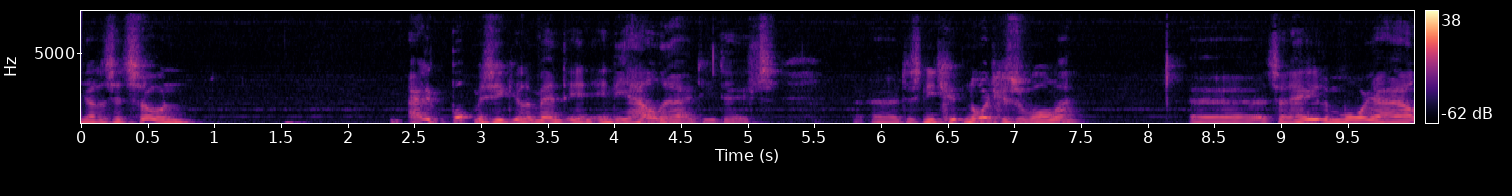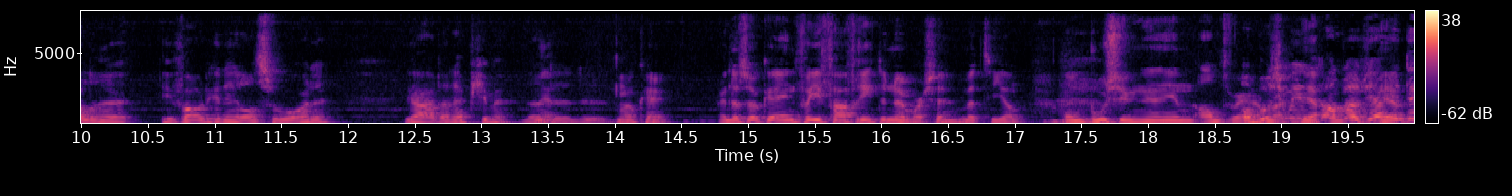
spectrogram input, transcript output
ja, er zit zo'n eigenlijk popmuziek element in, in die helderheid die het heeft. Eh, het is niet, nooit gezwollen. Eh, het zijn hele mooie, heldere, eenvoudige Nederlandse woorden. Ja, dan heb je me. Ja. En dat is ook een van je favoriete nummers, hè? Met Jan. Ontboezemingen in Antwerpen. Ontboezeming in Ja. het Antwerp. Ja,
